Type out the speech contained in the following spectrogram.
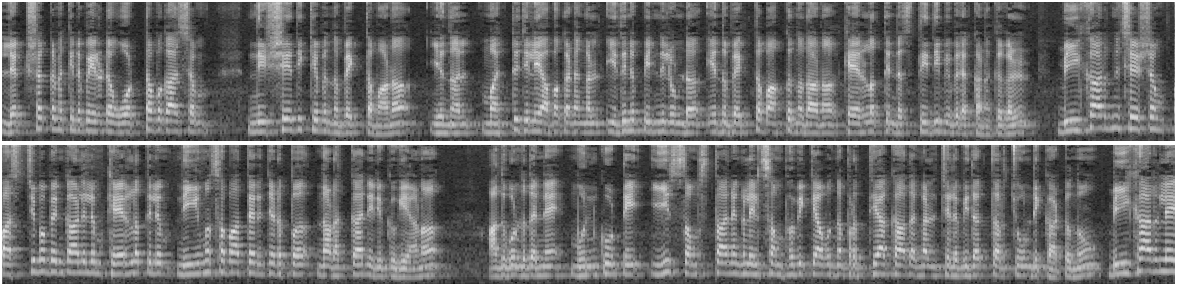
ലക്ഷക്കണക്കിന് പേരുടെ വോട്ടവകാശം നിഷേധിക്കുമെന്ന് വ്യക്തമാണ്. എന്നാൽ മറ്റു ചില അപകടങ്ങൾ ഇതിന് പിന്നിലുണ്ട് എന്ന് വ്യക്തമാക്കുന്നതാണ് കേരളത്തിന്റെ സ്ഥിതിവിവര കണക്കുകൾ. ബീഹാറിന് ശേഷം പശ്ചിമ ബംഗാളിലും കേരളത്തിലും നിയമസഭാ തെരഞ്ഞെടുപ്പ് നടക്കാനിരിക്കുകയാണ്. അതുകൊണ്ട് തന്നെ മുൻകൂട്ടി ഈ സംസ്ഥാനങ്ങളിൽ സംഭവിക്കാവുന്ന പ്രത്യാഘാതങ്ങൾ ചില വിദഗ്ധർ ചൂണ്ടിക്കാട്ടുന്നു. ബീഹാറിലെ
